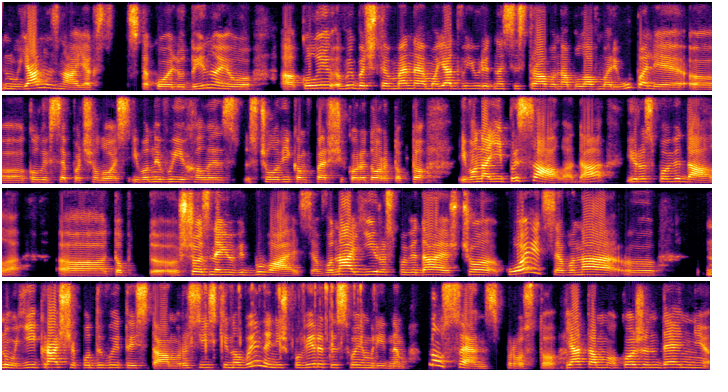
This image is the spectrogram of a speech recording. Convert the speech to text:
ну, я не знаю, як з, з такою людиною. А коли, вибачте, в мене моя двоюрідна сестра, вона була в Маріуполі, е, коли все почалось, і вони виїхали з, з чоловіком в перші коридори, тобто, і вона їй писала, да, і розповідала. Тобто, що з нею відбувається, вона їй розповідає, що коїться. Вона е, ну їй краще подивитись там російські новини, ніж повірити своїм рідним. Ну, сенс просто. Я там кожен день е,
